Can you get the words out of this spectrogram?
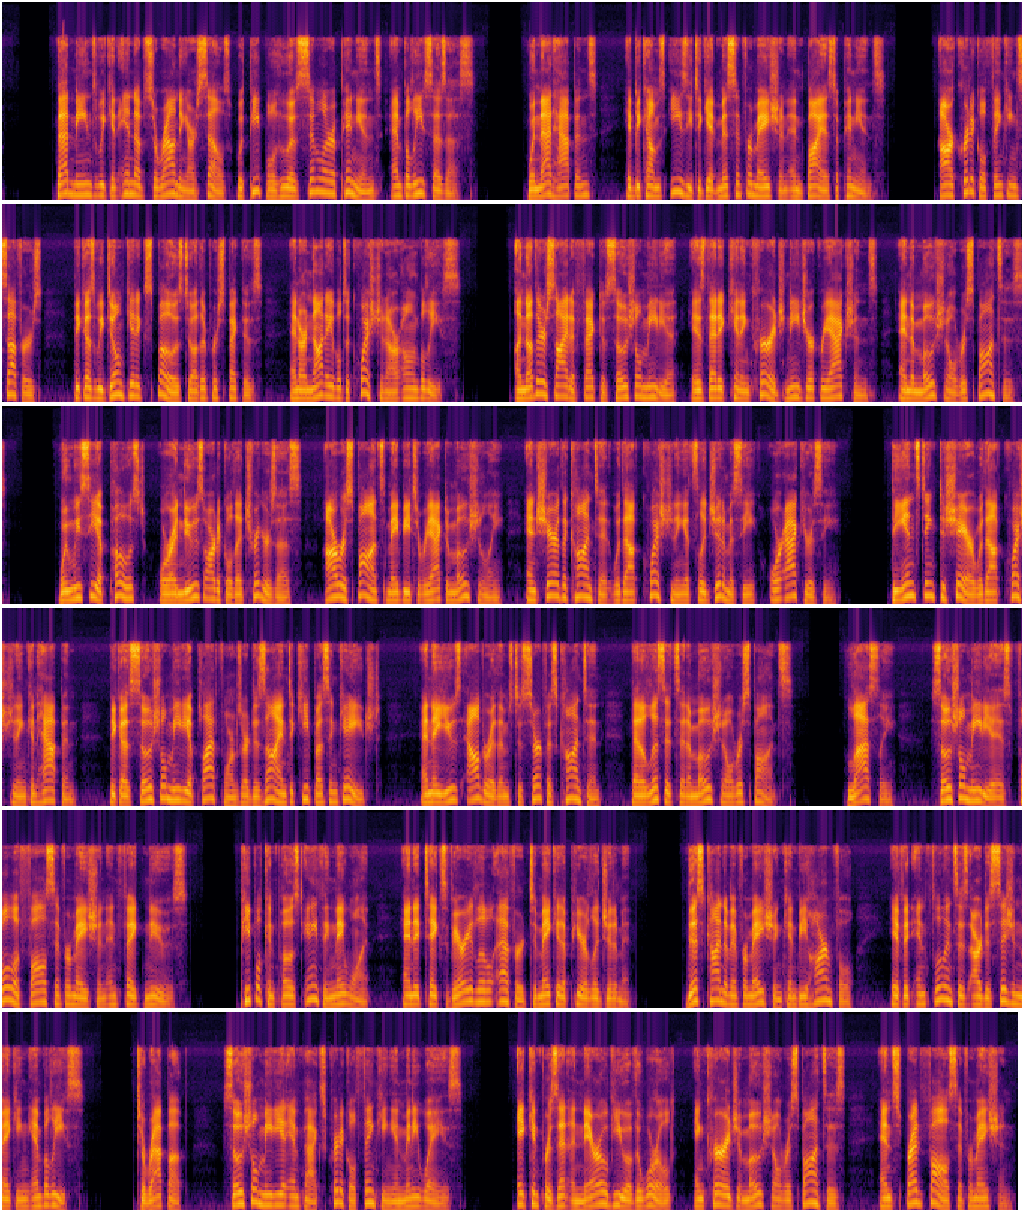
That means we can end up surrounding ourselves with people who have similar opinions and beliefs as us. When that happens, it becomes easy to get misinformation and biased opinions. Our critical thinking suffers because we don't get exposed to other perspectives and are not able to question our own beliefs. Another side effect of social media is that it can encourage knee jerk reactions and emotional responses. When we see a post or a news article that triggers us, our response may be to react emotionally and share the content without questioning its legitimacy or accuracy. The instinct to share without questioning can happen because social media platforms are designed to keep us engaged, and they use algorithms to surface content that elicits an emotional response. Lastly, social media is full of false information and fake news. People can post anything they want, and it takes very little effort to make it appear legitimate. This kind of information can be harmful if it influences our decision making and beliefs. To wrap up, social media impacts critical thinking in many ways. It can present a narrow view of the world, encourage emotional responses, and spread false information.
